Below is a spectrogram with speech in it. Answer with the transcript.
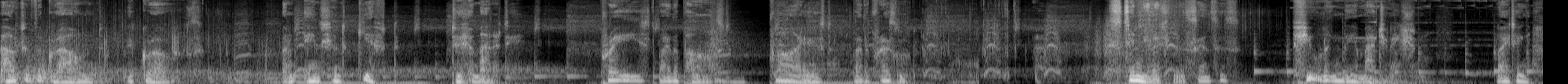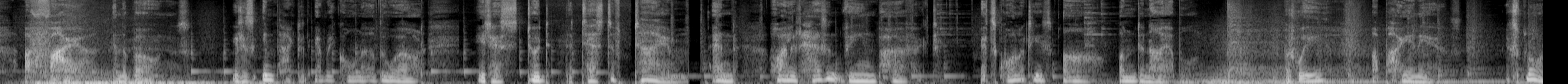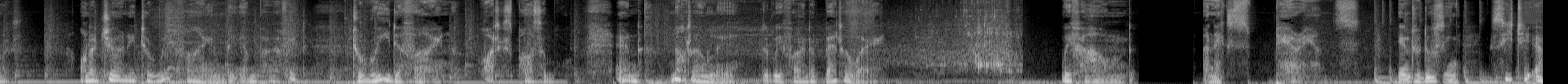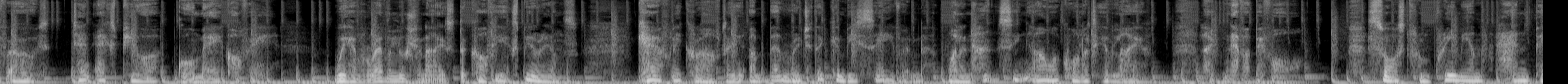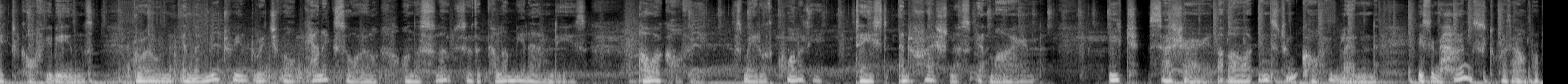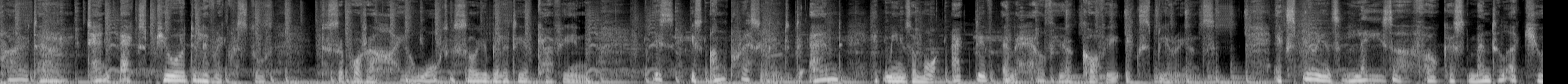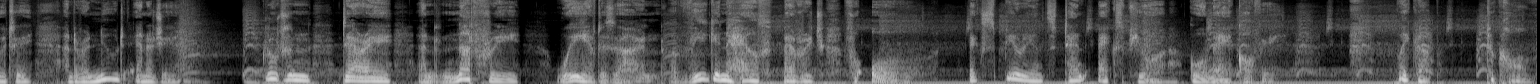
Out of the ground it grows, an ancient gift to humanity, praised by the past, prized by the present, stimulating the senses, fueling the imagination, lighting a fire in the bones. It has impacted every corner of the world. It has stood the test of time, and while it hasn't been perfect, its qualities are undeniable. We are pioneers, explorers, on a journey to refine the imperfect, to redefine what is possible. And not only did we find a better way, we found an experience. Introducing CTFO's 10x Pure Gourmet Coffee. We have revolutionized the coffee experience, carefully crafting a beverage that can be savored while enhancing our quality of life like never before. Sourced from premium hand-picked coffee beans, grown in the nutrient-rich volcanic soil on the slopes of the Colombian Andes, our coffee is made with quality, taste, and freshness in mind. Each sachet of our instant coffee blend is enhanced with our proprietary 10x Pure Delivery Crystals support a higher water solubility of caffeine. This is unprecedented and it means a more active and healthier coffee experience. Experience laser focused mental acuity and a renewed energy. Gluten, dairy, and nut free, we have designed a vegan health beverage for all. Experience 10x Pure Gourmet Coffee. Wake up to calm.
